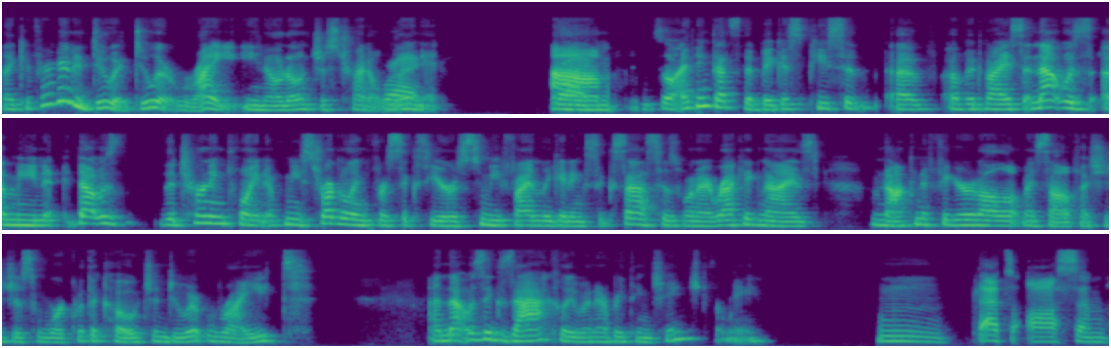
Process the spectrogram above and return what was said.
Like if you're going to do it, do it right, you know, don't just try to right. wing it. Right. Um, so I think that's the biggest piece of, of, of advice. And that was, I mean, that was the turning point of me struggling for six years to me finally getting success is when I recognized I'm not going to figure it all out myself. I should just work with a coach and do it right. And that was exactly when everything changed for me. Mm, that's awesome.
